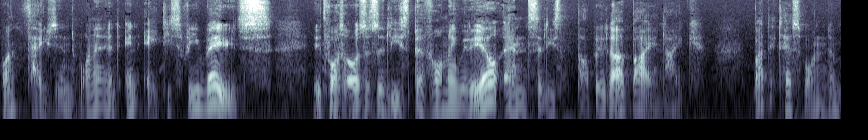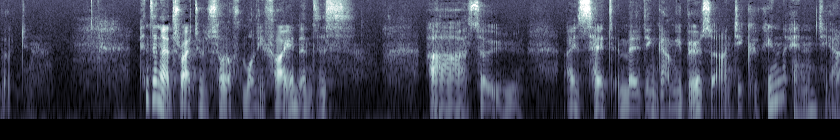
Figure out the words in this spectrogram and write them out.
1183 votes. It was also the least performing video and the least popular by like, but it has won the vote. And then I tried to sort of modify it and this, uh, so I said melting gummy bears, so anti-cooking and yeah.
